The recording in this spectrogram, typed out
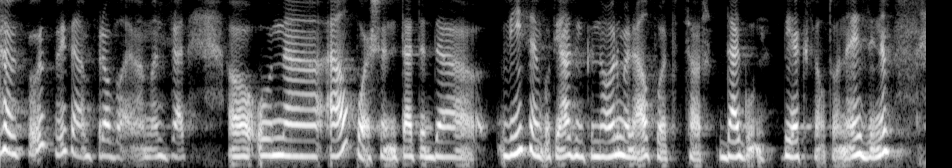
tavas puses visām problēmām, manuprāt. Uh, un uh, elpošana. Tātad uh, visiem būtu jāzina, ka norma ir elpot caur degunu. Tie, kas vēl to nezina, uh,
